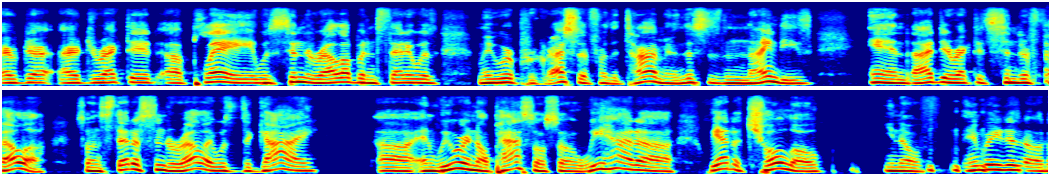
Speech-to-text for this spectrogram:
i, I directed a play it was cinderella but instead it was I mean, we were progressive for the time and this is the 90s and i directed cinderella so instead of cinderella it was the guy uh, and we were in El Paso, so we had a we had a cholo, you know, anybody doesn't know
